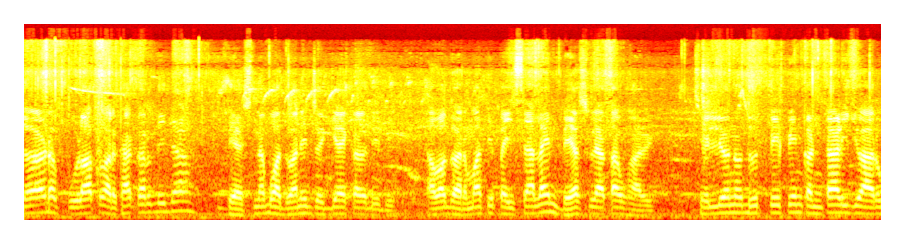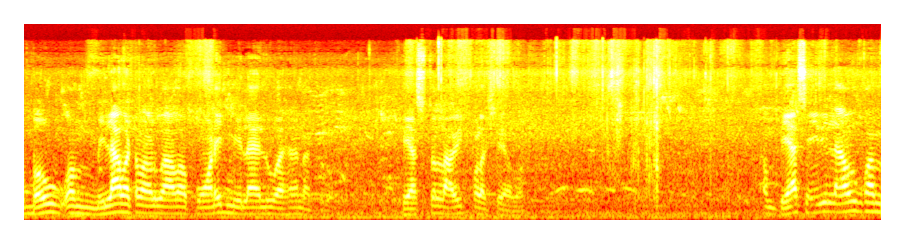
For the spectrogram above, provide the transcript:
લડ પૂળા તો અરખા કરી દીધા. ભેંસને બોધવાની જગ્યાએ કરી દીધી. હવે ઘરમાંથી પૈસા લઈને ભેંસ લેતા આવી છેલ્લીઓનું દૂધ પી પીને કંટાળી ગયો. આરું બહુ આમ મિલાવટવાળું આવે પોણી જ મિલાયેલું હશે નતું ભેંસ તો લાવી જ પડશે હવે. ભેંસ એવી લાવું કે આમ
